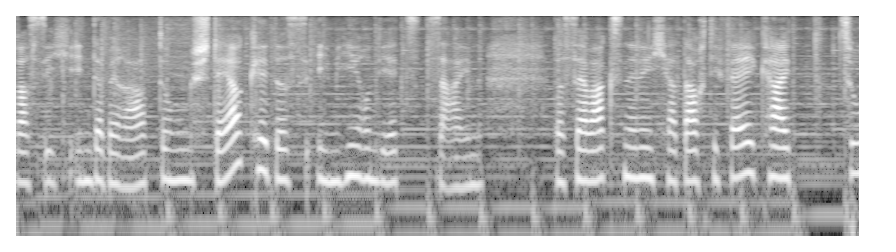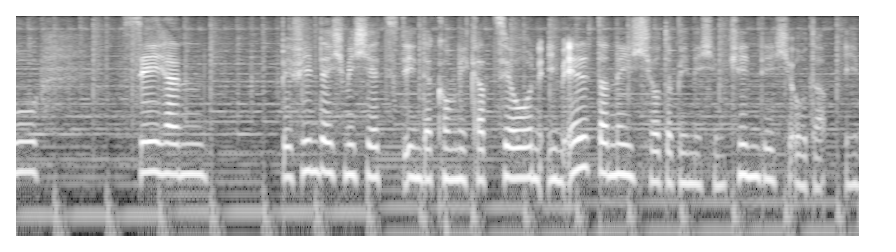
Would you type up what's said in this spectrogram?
was ich in der Beratung stärke, das im Hier und Jetzt sein. Das Erwachsene-Ich hat auch die Fähigkeit zu sehen, befinde ich mich jetzt in der Kommunikation im Eltern-Ich oder bin ich im Kind-Ich oder im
